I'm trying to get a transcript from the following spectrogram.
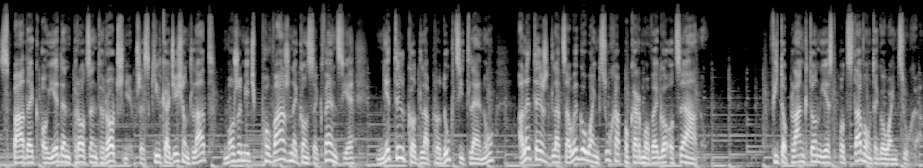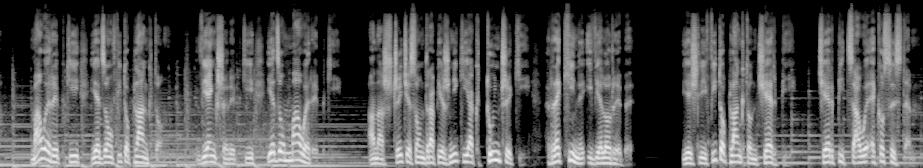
Spadek o 1% rocznie przez kilkadziesiąt lat może mieć poważne konsekwencje nie tylko dla produkcji tlenu, ale też dla całego łańcucha pokarmowego oceanu. Fitoplankton jest podstawą tego łańcucha. Małe rybki jedzą fitoplankton, większe rybki jedzą małe rybki, a na szczycie są drapieżniki jak tuńczyki, rekiny i wieloryby. Jeśli fitoplankton cierpi, cierpi cały ekosystem.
